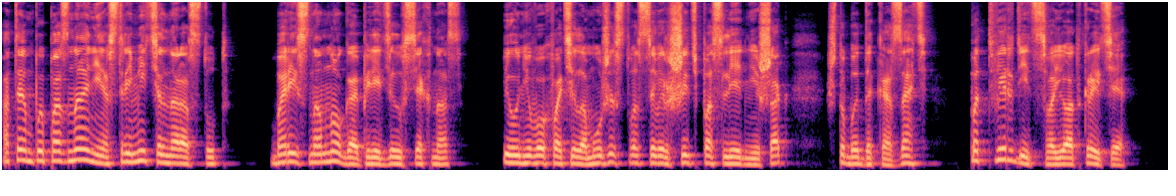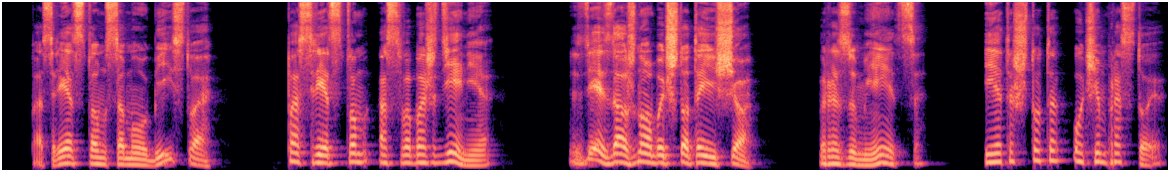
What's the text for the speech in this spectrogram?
А темпы познания стремительно растут. Борис намного опередил всех нас, и у него хватило мужества совершить последний шаг, чтобы доказать, подтвердить свое открытие – Посредством самоубийства? Посредством освобождения. Здесь должно быть что-то еще. Разумеется. И это что-то очень простое.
